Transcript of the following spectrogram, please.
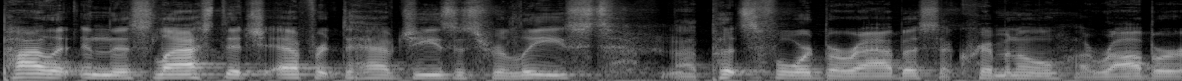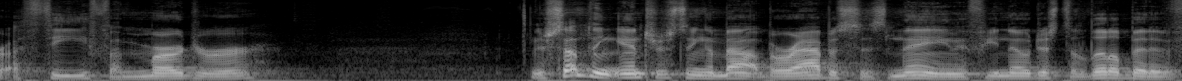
Pilate, in this last ditch effort to have Jesus released, uh, puts forward Barabbas, a criminal, a robber, a thief, a murderer. There's something interesting about Barabbas' name. If you know just a little bit of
